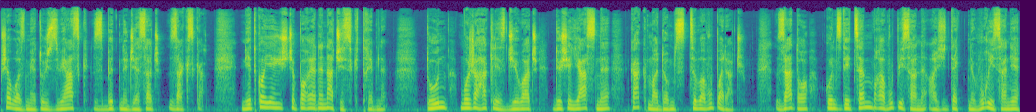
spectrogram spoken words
przewozmie tuż związk, zbytny 10 Zakska. Nitko je jeszcze porядny nacisk trebny. Gdyż je jasne, jak ma dom z cyła wupadać. Za to kunc decembra wupisane architektne wurisanie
